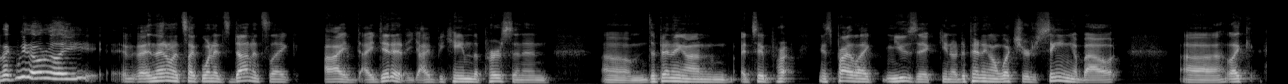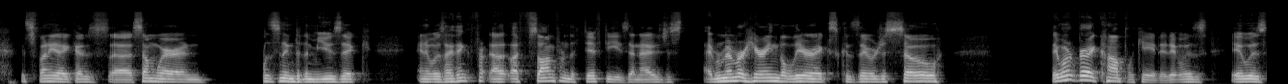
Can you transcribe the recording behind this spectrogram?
like we don't really. And then it's like when it's done, it's like I I did it. I became the person. And um, depending on, I'd say it's probably like music. You know, depending on what you're singing about. Uh, like it's funny. Like I was uh, somewhere and listening to the music, and it was I think a, a song from the '50s, and I was just I remember hearing the lyrics because they were just so they weren't very complicated. It was it was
